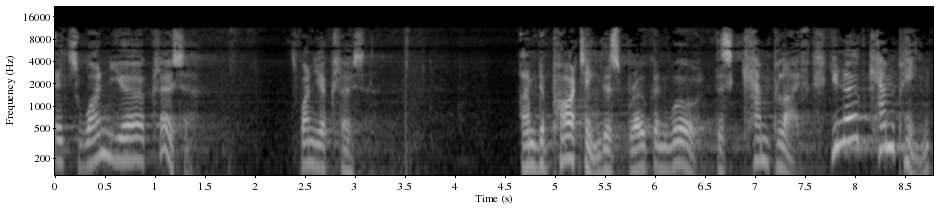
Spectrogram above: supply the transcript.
It's one year closer. It's one year closer. I'm departing this broken world, this camp life. You know, camping,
